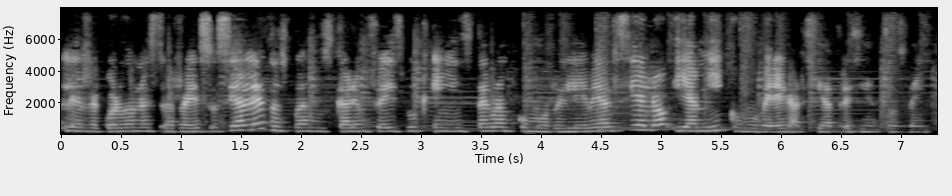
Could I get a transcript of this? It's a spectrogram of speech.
les recuerdo nuestras redes sociales, nos pueden buscar en Facebook e Instagram como Relieve al Cielo y a mí como Bere García 320.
